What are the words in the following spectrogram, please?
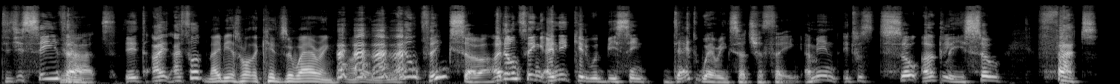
Did you see that? Yeah. It. I, I thought maybe it's what the kids are wearing. I don't, I don't, think so. I don't think any kid would be seen dead wearing such a thing. I mean, it was so ugly, so fat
